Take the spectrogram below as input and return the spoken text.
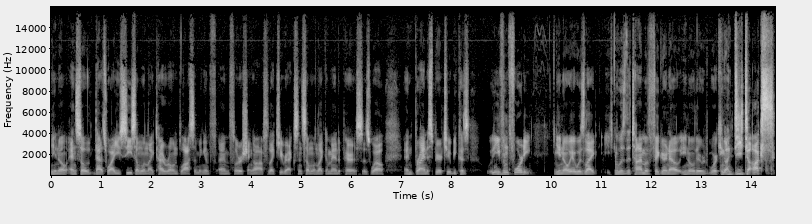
you know and so that's why you see someone like tyrone blossoming and, and flourishing off like t-rex and someone like amanda paris as well and brian espiritu because even 40 you know it was like it was the time of figuring out you know they were working on detox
